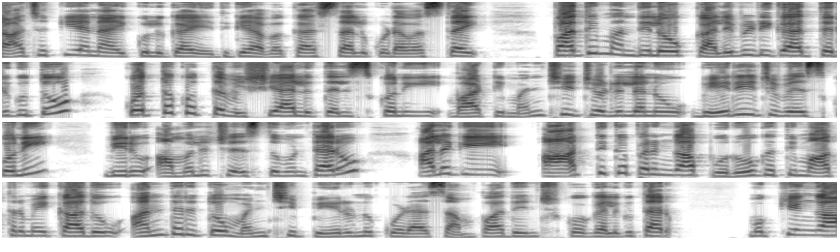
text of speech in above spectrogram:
రాజకీయ నాయకులుగా ఎదిగే అవకాశాలు కూడా వస్తాయి. పది మందిలో కలివిడిగా తిరుగుతూ కొత్త కొత్త విషయాలు తెలుసుకుని వాటి మంచి చెడులను బేరీజు వేసుకుని వీరు అమలు చేస్తూ ఉంటారు. అలాగే ఆర్థికపరంగా పురోగతి మాత్రమే కాదు అందరితో మంచి పేరును కూడా సంపాదించుకోగలుగుతారు. ముఖ్యంగా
